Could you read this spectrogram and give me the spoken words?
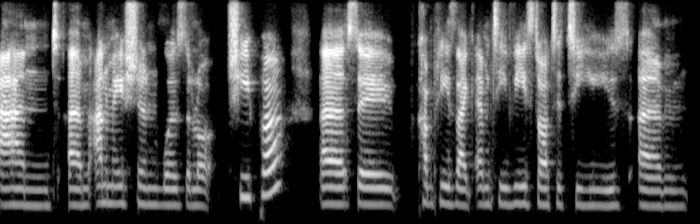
and um, animation was a lot cheaper. Uh, so companies like MTV started to use um,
